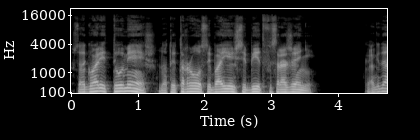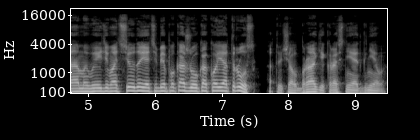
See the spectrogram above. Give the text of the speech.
что говорить ты умеешь, но ты трус и боишься битв и сражений. Когда мы выйдем отсюда, я тебе покажу, какой я трус», — отвечал Браги, краснея от гнева.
